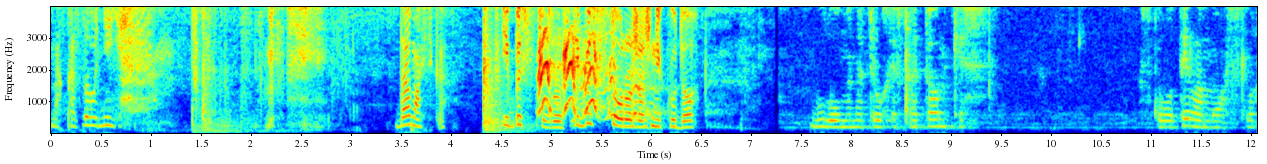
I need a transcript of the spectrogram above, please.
Наказання. Да, Маська? І без сторожа, і без сторожа ж нікуди. Було у мене трохи сметанки. Сколотила масло.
